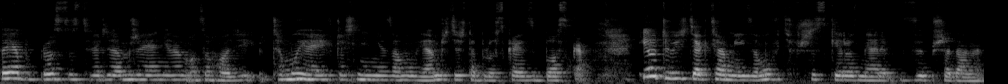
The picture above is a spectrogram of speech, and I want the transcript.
to ja po prostu stwierdziłam, że ja nie wiem o co chodzi, czemu ja jej wcześniej nie zamówiłam, przecież ta bluzka jest boska. I oczywiście jak chciałam jej zamówić, wszystkie rozmiary wyprzedane.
